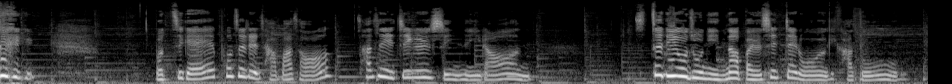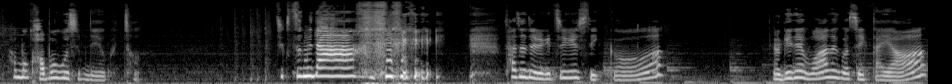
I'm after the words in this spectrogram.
멋지게 포즈를 잡아서 사진을 찍을 수 있는 이런 스튜디오 존이 있나봐요, 실제로. 여기 가도. 한번 가보고 싶네요, 그쵸? 찍습니다! 사진을 이렇게 찍을 수 있고. 여기는 뭐 하는 곳일까요?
